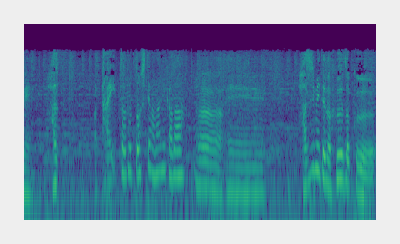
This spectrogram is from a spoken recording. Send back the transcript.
ね、は、タイトルとしては何かな？うん、えー、初めての風俗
